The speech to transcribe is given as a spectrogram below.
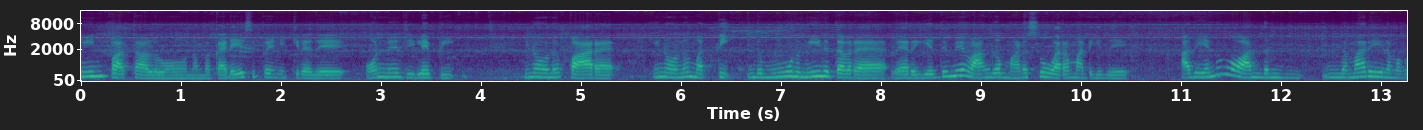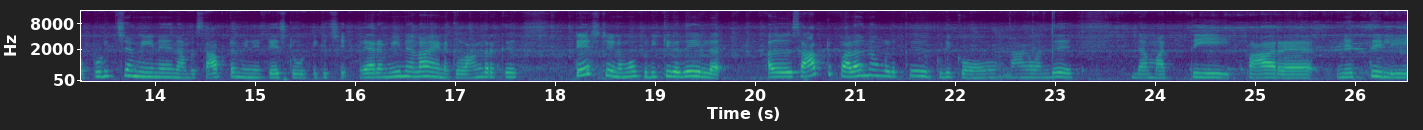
மீன் பார்த்தாலும் நம்ம கடைசி போய் நிற்கிறது ஒன்று ஜிலேபி இன்னொன்று பாறை இன்னொன்று மத்தி. இந்த மூணு மீன் தவிர வேறு எதுவுமே வாங்க மனசும் வர மாட்டேங்குது அது என்னவோ அந்த இந்த மாதிரி நமக்கு பிடிச்ச மீன் நம்ம சாப்பிட்ட மீன் டேஸ்ட்டு ஒட்டிக்கிச்சு. வேறு மீனெல்லாம் எனக்கு வாங்குறக்கு டேஸ்ட் என்னமோ பிடிக்கிறதே இல்லை. அது சாப்பிட்டு பழகினவங்களுக்கு பிடிக்கும். நாங்கள் வந்து இந்த மத்தி பாறை நெத்திலி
